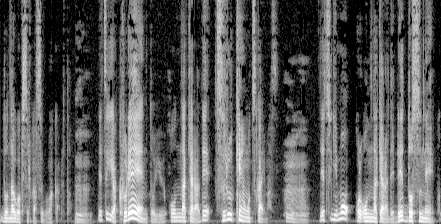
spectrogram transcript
どんな動きするかすぐわかると。うん。で、次がクレーンという女キャラで鶴剣を使います。うんうん。で、次もこれ女キャラでレッドスネーク。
